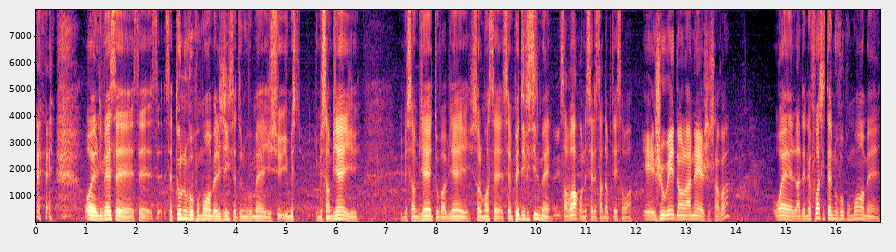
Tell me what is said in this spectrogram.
Ouais, l'hiver, c'est- tout nouveau pour moi en Belgique. C'est tout nouveau, mais je, suis, je, me, je me sens bien. Je, je me sens bien, tout va bien. Et seulement, c'est un peu difficile, mais ça va. On essaie de s'adapter, ça va. Et jouer dans la neige, ça va? Ouais, la dernière fois, c'était nouveau pour moi, mais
